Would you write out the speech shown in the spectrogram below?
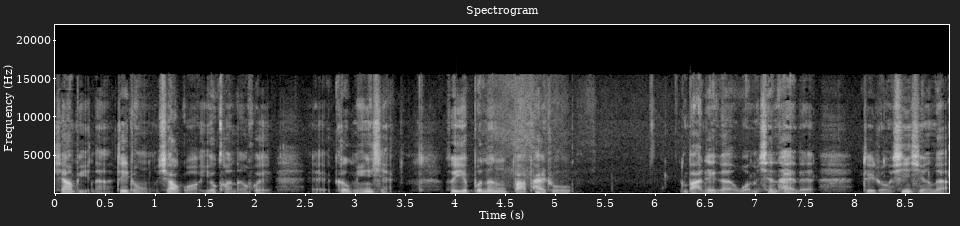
相比呢，这种效果有可能会呃更明显，所以不能把排除把这个我们现在的。这种新型的，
